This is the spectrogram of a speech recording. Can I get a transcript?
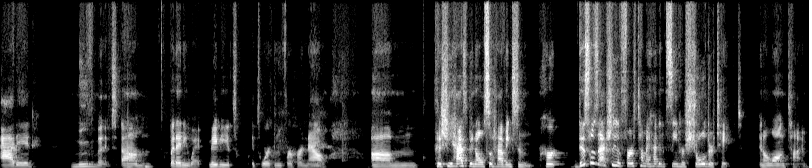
added movement? Um, but anyway, maybe it's it's working for her now um because she has been also having some hurt this was actually the first time i hadn't seen her shoulder taped in a long time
